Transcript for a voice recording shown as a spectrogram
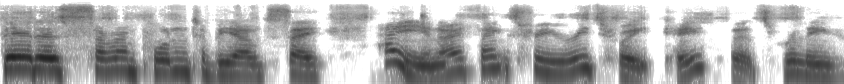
that is so important to be able to say, hey, you know, thanks for your retweet, Keith. It's really,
